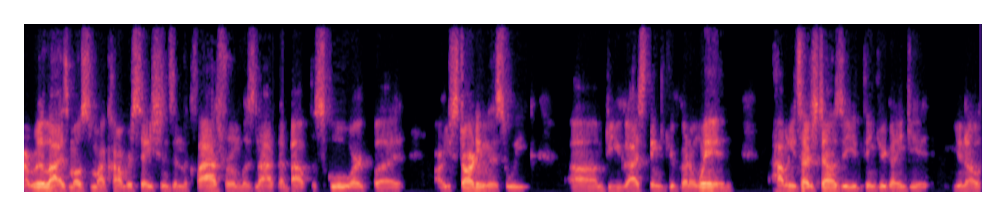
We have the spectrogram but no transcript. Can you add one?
I realized most of my conversations in the classroom was not about the schoolwork, but are you starting this week? Um, do you guys think you're going to win? How many touchdowns do you think you're going to get? You know,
